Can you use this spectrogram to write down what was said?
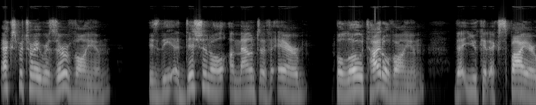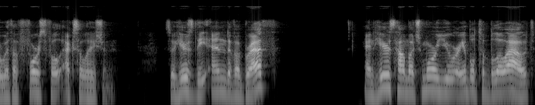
Expiratory reserve volume is the additional amount of air below tidal volume that you could expire with a forceful exhalation. So here's the end of a breath, and here's how much more you are able to blow out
